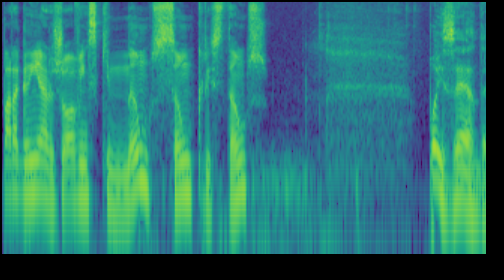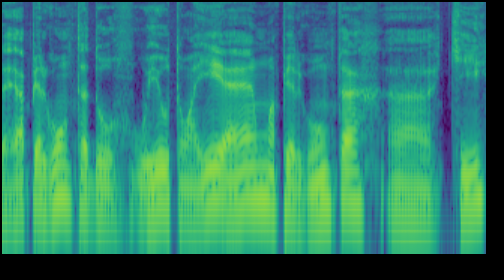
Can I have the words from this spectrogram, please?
para ganhar jovens que não são cristãos? Pois é, André, a pergunta do Wilton aí é uma pergunta uh, que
